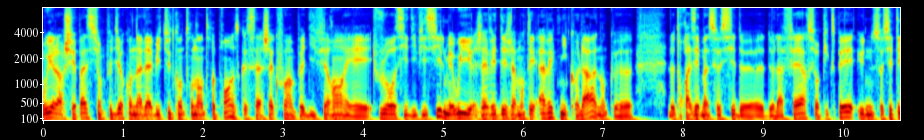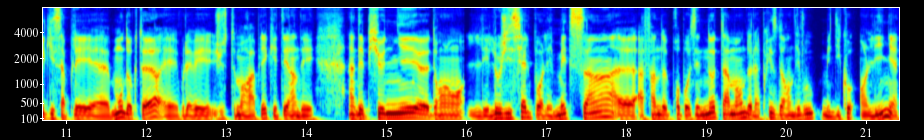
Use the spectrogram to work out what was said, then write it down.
oui, alors je ne sais pas si on peut dire qu'on a l'habitude quand on entreprend, parce que c'est à chaque fois un peu différent et toujours aussi difficile. Mais oui, j'avais déjà monté avec Nicolas, donc euh, le troisième associé de, l'affaire sur Pixpay, une société qui s'appelait euh, Mon Docteur, et vous l'avez justement rappelé, qui était un des, pionniers euh, dans les logiciels pour les médecins, afin de proposer notamment de la prise de rendez-vous médicaux en ligne.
